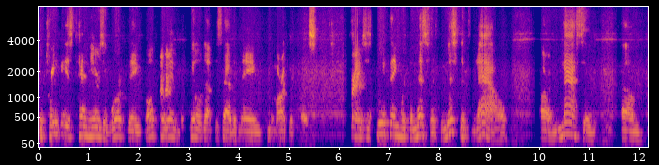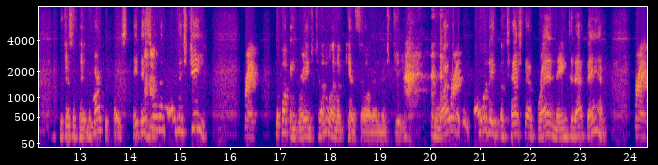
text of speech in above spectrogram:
the previous 10 years of work they all put mm-hmm. in to build up the Sabbath name in the marketplace. Right. So it's the same thing with the Misfits. The Misfits now are a massive um, participant in the marketplace. They, they Mhm. sold out MSG. Right. The fucking Graves Channel lineup can't sell out MSG. So why, would Right. they, why would they attach that brand name to that band? Right.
